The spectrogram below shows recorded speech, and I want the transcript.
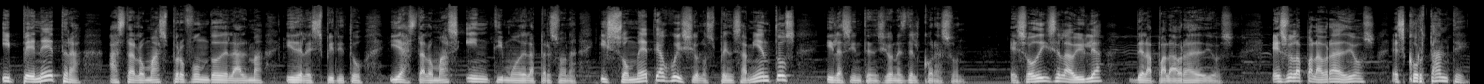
y penetra hasta lo más profundo del alma y del espíritu y hasta lo más íntimo de la persona y somete a juicio los pensamientos y las intenciones del corazón. Eso dice la Biblia de la palabra de Dios. Eso es la palabra de Dios. Es cortante.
